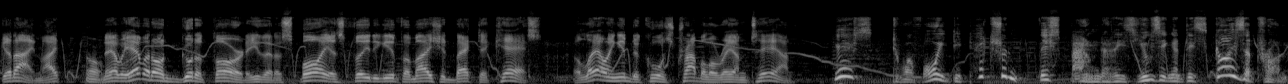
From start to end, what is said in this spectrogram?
G'day, mate. Oh. Now, we have it on good authority that a spy is feeding information back to Cass, allowing him to cause trouble around town. Yes, to avoid detection, this bounder is using a disguisatron.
